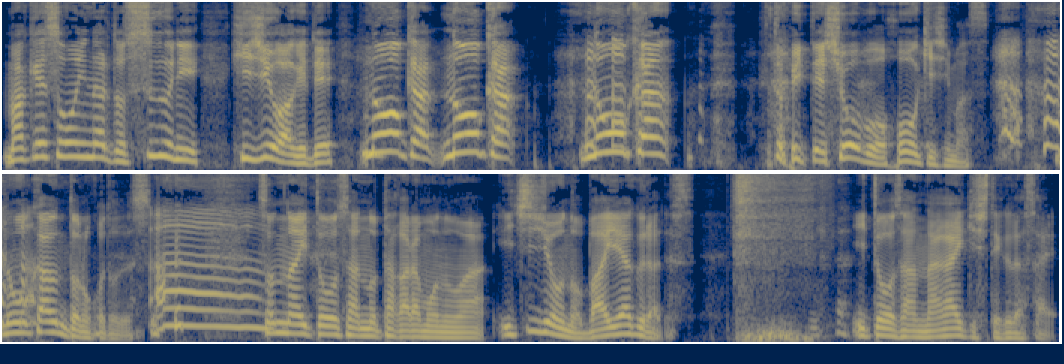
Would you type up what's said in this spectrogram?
負けそうになるとすぐに肘を上げて、ノーカンノーカンノーカン と言って勝負を放棄します。ノーカウントのことです。あそんな伊藤さんの宝物は一条のバイアグラです。伊藤さん長生きしてください。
